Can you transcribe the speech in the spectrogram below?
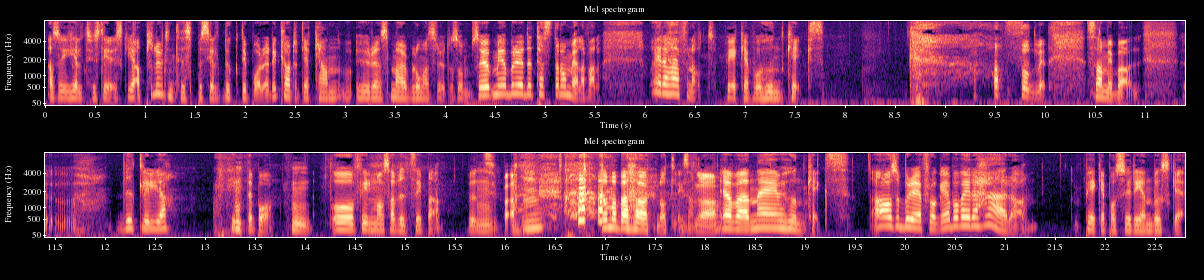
Alltså är helt hysterisk. Jag är absolut inte speciellt duktig på det. Det är klart att jag kan hur en smörblomma ser ut och så. så jag, men jag började testa dem i alla fall. Vad är det här för något? Pekar på hundkex. alltså du vet. Sami bara, uh, vitlilja, på Mm. Och Filmon sa vitsippa. Vitsippa. Mm. De har bara hört något liksom. Ja. Jag bara, nej hundkex. Ja och så började jag fråga, jag bara vad är det här då? Pekar på syrenbuske.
